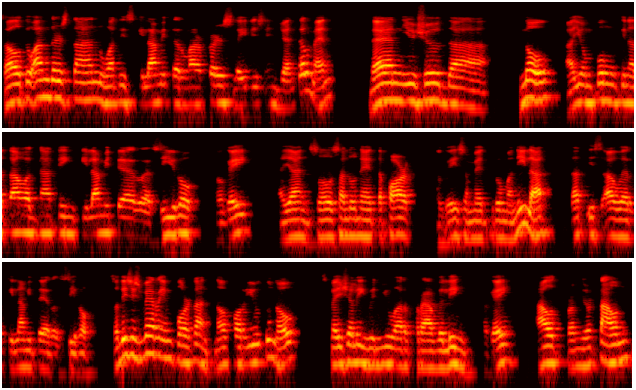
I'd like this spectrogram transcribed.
So to understand what is kilometer markers, ladies and gentlemen, then you should uh, know uh, yung pong tinatawag nating kilometer zero. Okay? Ayan. So sa Luneta Park, okay, sa Metro Manila, that is our kilometer zero. So this is very important no, for you to know, especially when you are traveling, okay, out from your town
